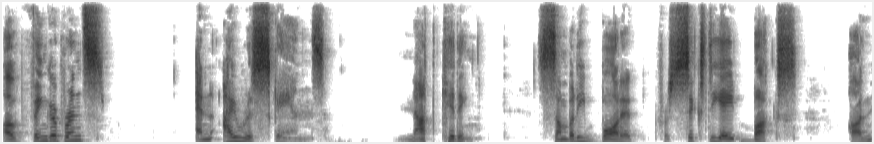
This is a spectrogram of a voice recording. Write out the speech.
of fingerprints and iris scans. Not kidding. Somebody bought it for 68 bucks on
